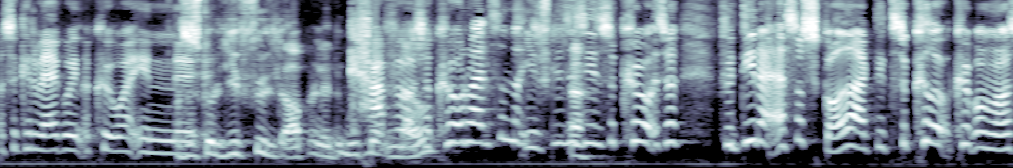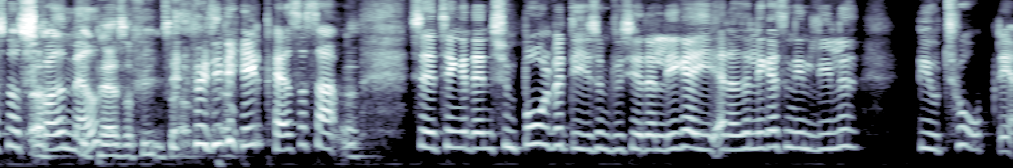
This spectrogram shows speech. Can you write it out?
og så kan det være, at jeg går ind og køber en Og så skal du lige fylde det op med lidt usund kaffe, mad. og så køber du altid noget. Jeg skulle lige ja. sige, så køber, så, fordi der er så skodagtigt, så køber, køber man også noget skød mad. Det passer fint sammen. fordi det hele passer sammen. Ja. Så jeg tænker, den symbolværdi, som du siger, der ligger i, at der så ligger sådan en lille biotop der.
